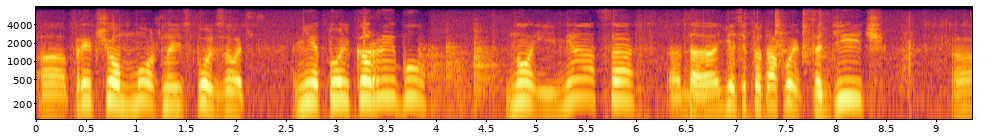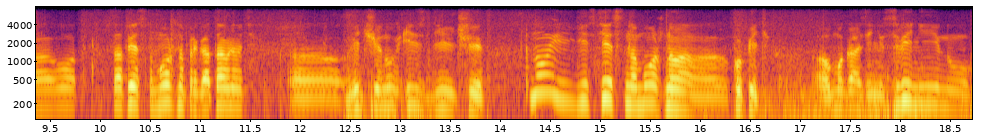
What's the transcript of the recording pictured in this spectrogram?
э, причем можно использовать не только рыбу, но и мясо, да, если кто-то охотится, дичь. Э, вот, соответственно, можно приготавливать э, ветчину из дичи. Ну и, естественно, можно э, купить э, в магазине свинину,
